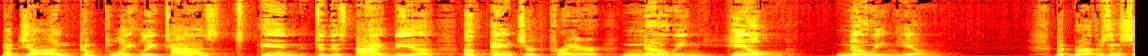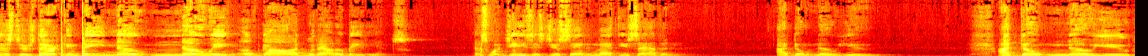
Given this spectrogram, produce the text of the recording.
Now, John completely ties into this idea of answered prayer, knowing Him. Knowing Him. But, brothers and sisters, there can be no knowing of God without obedience. That's what Jesus just said in Matthew 7. I don't know you. I don't know you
